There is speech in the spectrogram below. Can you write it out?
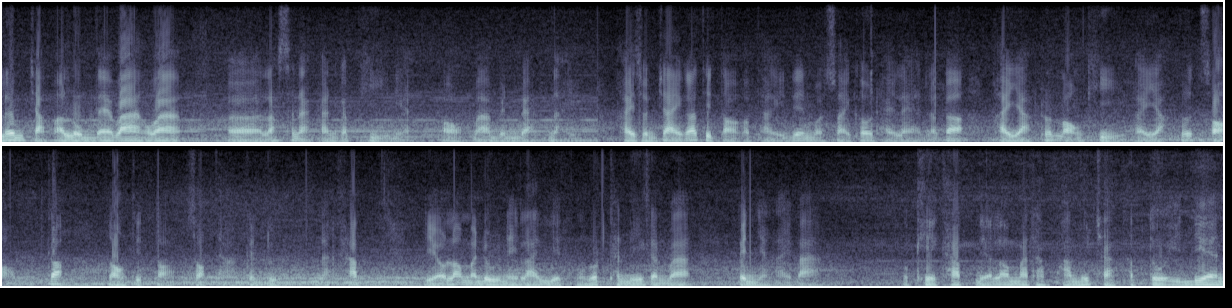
เริ่มจับอารมณ์ได้บ้างว่าลักษณะการขับขี่เนี่ยออกมาเป็นแบบไหน ใครสนใจก็ติดต่อกับทาง Indian Motorcycle Thailand แล้วก็ใครอยากทดลองขี่ใครอยากทดสอบ ก็ลองติดต่อสอบถามกันดูนะครับ เดี๋ยวเรามาดูในรายละเอียดของรถคันนี้กันว่าเป็นยังไงบ้าง โอเคครับ เดี๋ยวเรามาทำความรู้จักกับตัว Indian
